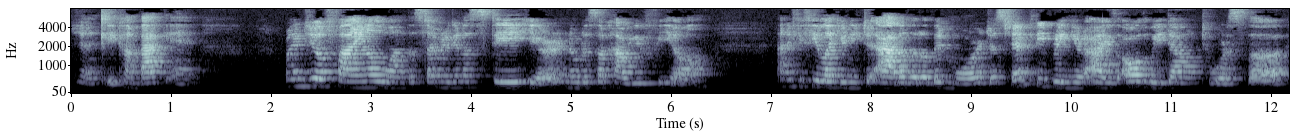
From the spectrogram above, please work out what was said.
Gently come back in. We're going to do a final one. This time you're going to stay here. Notice on how you feel. And if you feel like you need to add a little bit more, just gently bring your eyes all the way down towards the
